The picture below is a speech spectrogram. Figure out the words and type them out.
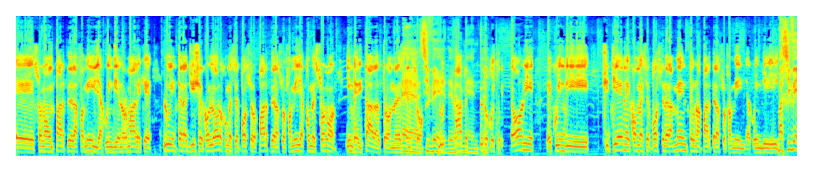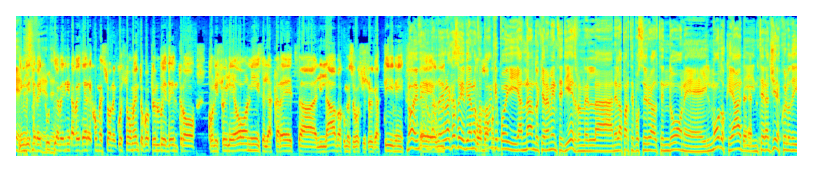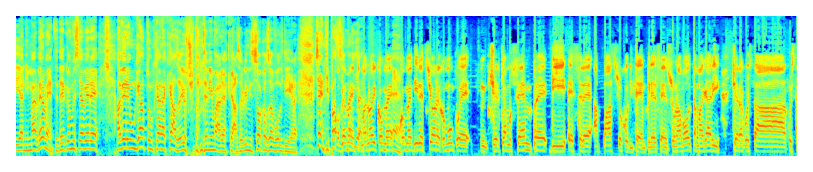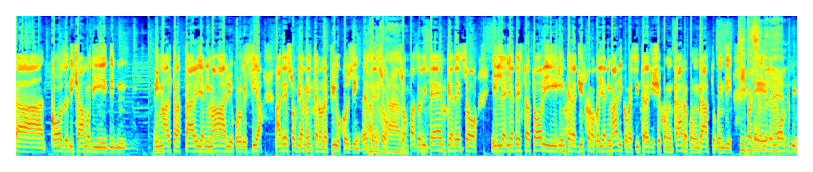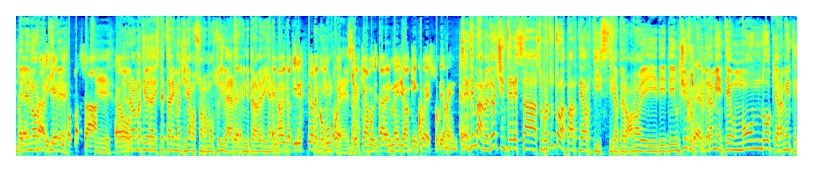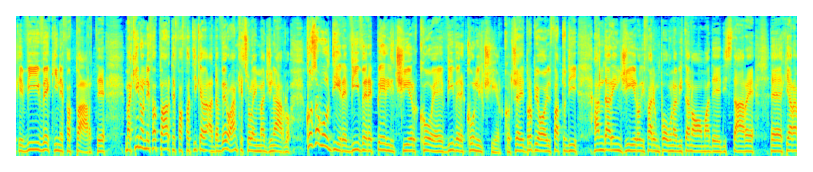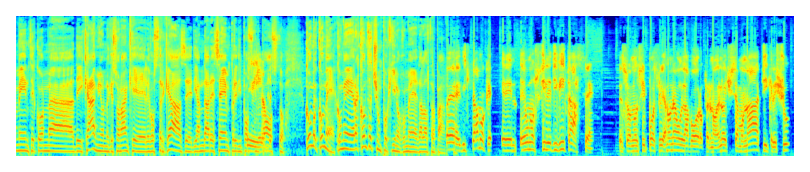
e sono un parte della famiglia, quindi è normale che lui interagisce con loro come se fossero parte della sua famiglia, come sono in verità d'altronde, nel Eh, senso si vede, ha veramente. con i leoni e quindi ci tiene come se fosse veramente una parte della sua famiglia, quindi Ma si vede, inviterei si tutti vede. a venire a vedere come sono. In questo momento proprio lui è dentro con i suoi leoni, se li accarezza, li lava come se fossero i suoi gattini. No, è vero, È guarda, è un una cosa che abbiamo notato uomo- anche poi andando chiaramente dietro nella, nella parte posteriore al tendone, il modo che ha di Certo. interagire è quello degli animali, veramente, è come se avere, avere un gatto o un cane a casa, io ho tanti animali a casa, quindi so cosa vuol dire. Senti, passiamo Ovviamente, agli- ma noi come, Eh. come direzione comunque mh, cerchiamo sempre di essere a passo con i tempi, nel senso una volta magari c'era questa, questa cosa diciamo di, di- di maltrattare gli animali o quello che sia, adesso ovviamente non è più così, nel Vabbè, senso sono passati i tempi, adesso il- gli addestratori interagiscono con gli animali come si interagisce con un cane o con un gatto, quindi Sì, poi ci sono delle, delle normative, passati, sì, è delle normative da rispettare, immaginiamo, sono molto diverse, Eh, quindi per avere gli E animali. noi da direzione dire comunque che- esatto. cerchiamo di dare il meglio anche in questo, ovviamente. Senti Emanuele, noi ci interessa soprattutto la parte artistica però, noi di, di un circo perché Certo. veramente è un mondo chiaramente che vive chi ne fa parte, ma chi non ne fa parte fa fatica a davvero anche solo a immaginarlo. Cosa vuol dire vivere per il circo e vivere con il circo? Cioè proprio il fatto di andare in giro, di fare un po' una vita nomade, di stare eh, chiaramente con eh, dei camion che sono anche le vostre case, di andare sempre di posto Sì, in posto. Come, com'è? Come- raccontaci un pochino com'è dall'altra parte. Beh, diciamo che è, è uno stile di vita a sé, non si può spiegare, non è un lavoro per noi, noi ci siamo nati, cresciuti,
